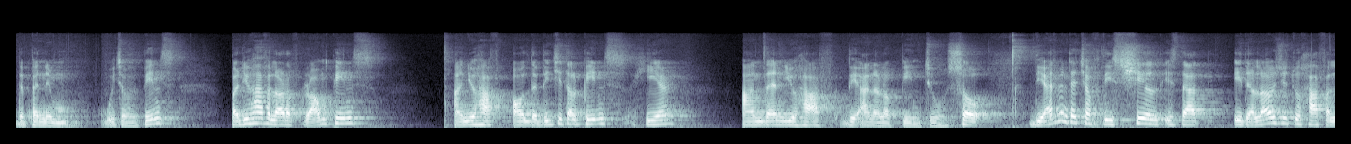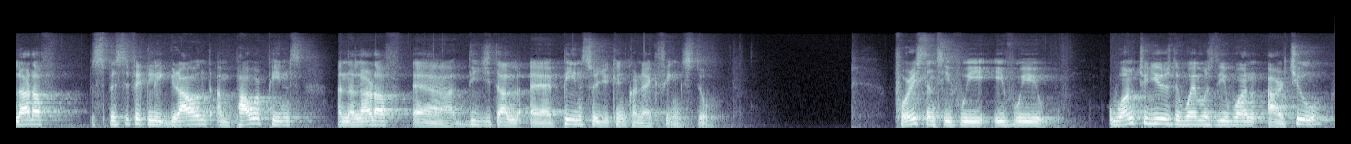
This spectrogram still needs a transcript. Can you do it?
depending which of the pins. But you have a lot of ground pins, and you have all the digital pins here, and then you have the analog pin too. So the advantage of this shield is that it allows you to have a lot of specifically ground and power pins and a lot of uh, digital uh, pins so you can connect things too. For instance, if we if we want to use the Wemos D1 R2,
